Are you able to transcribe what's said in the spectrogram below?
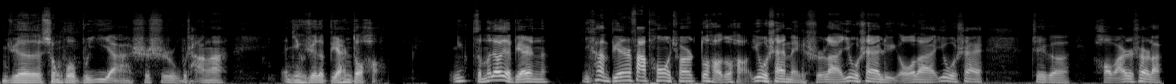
你觉得生活不易啊、世事无常啊，你会觉得别人都好。你怎么了解别人呢？你看别人发朋友圈多好多好，又晒美食了，又晒旅游了，又晒这个好玩的事了。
